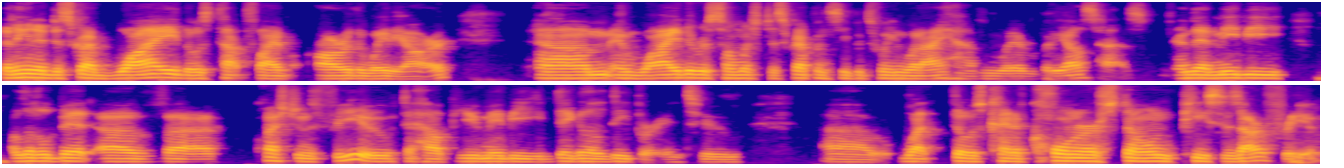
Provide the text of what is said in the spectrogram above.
Then I'm going to describe why those top five are the way they are, um, and why there was so much discrepancy between what I have and what everybody else has. And then maybe a little bit of uh, questions for you to help you maybe dig a little deeper into uh, what those kind of cornerstone pieces are for you.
